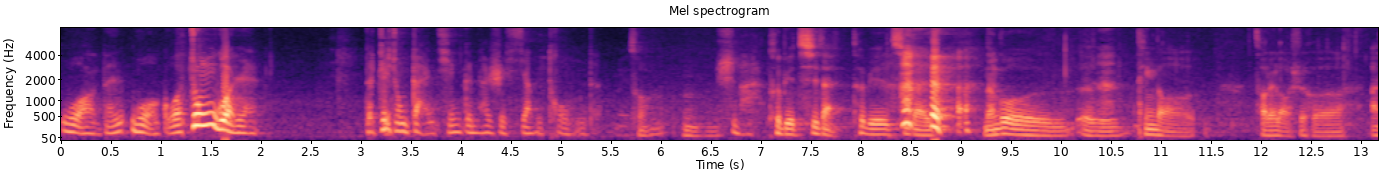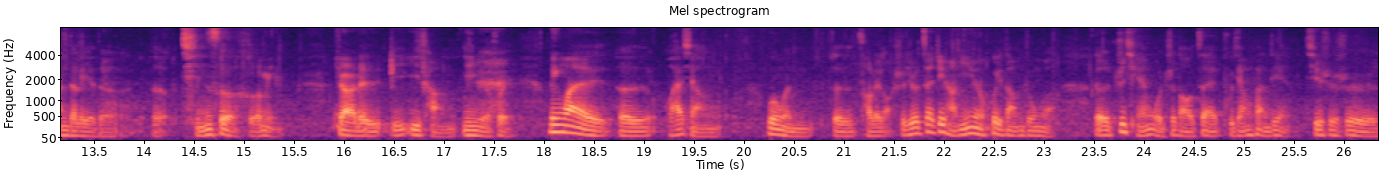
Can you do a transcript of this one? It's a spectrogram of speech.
我们我国中国人的这种感情，跟它是相通的，错，嗯，是吧？特别期待，特别期待能够呃听到曹磊老师和安德烈的呃琴瑟和鸣这样的一一场音乐会。另外，呃，我还想问问呃曹磊老师，就是在这场音乐会当中啊，呃，之前我知道在浦江饭店其实是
